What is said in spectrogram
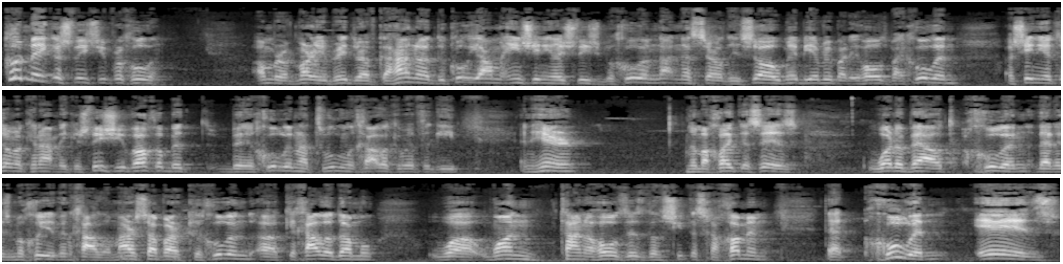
could make a shlishi for chulin. Amr of Mari Breder of Kahana, the Kul Yam Ein Sheni Shlishi B'chulin. Not necessarily so. Maybe everybody holds by chulin. A sheni atoma cannot make a shlishi. Vacha b'chulin hatvulin chalak And here the machlekes is, what about chulin that is mechuyev in challah? Mar sabar kechulin uh, kechala damu. One Tana holds is the shitas chachamim that chulin is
